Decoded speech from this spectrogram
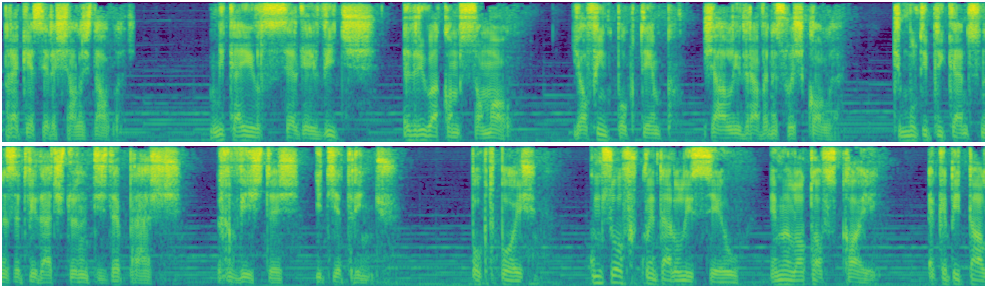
para aquecer as salas de aulas. Mikhail Sergeyevich aderiu à Komsomol e, ao fim de pouco tempo, já a liderava na sua escola desmultiplicando-se nas atividades estudantis da praxe, revistas e teatrinhos. Pouco depois, começou a frequentar o liceu em Molotovskoy, a capital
